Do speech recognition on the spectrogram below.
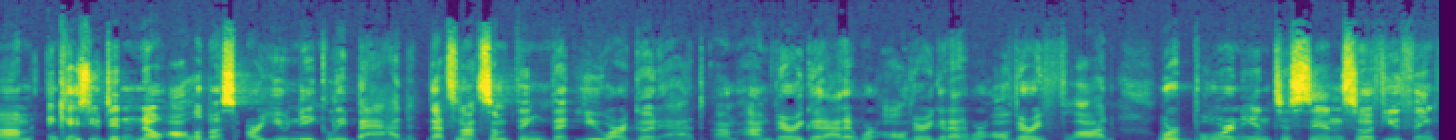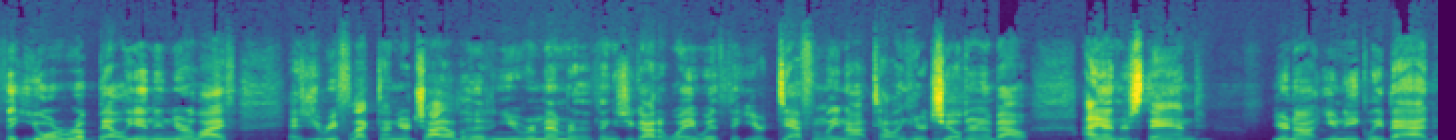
Um, in case you didn't know, all of us are uniquely bad. That's not something that you are good at. Um, I'm very good at it. We're all very good at it. We're all very flawed. We're born into sin. So if you think that your rebellion in your life, as you reflect on your childhood and you remember the things you got away with that you're definitely not telling your children about, I understand. You're not uniquely bad.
